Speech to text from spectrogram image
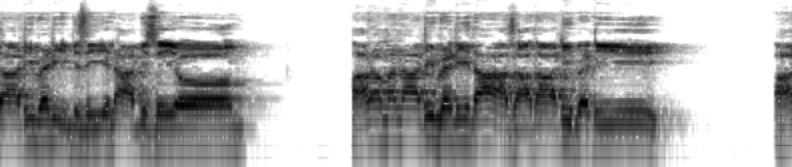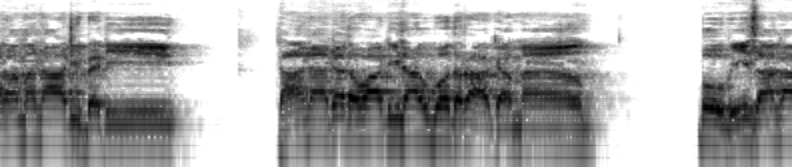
တာအဓိပတိပစ္စယေနပစ္စယောအာရမဏအဓိပတိသာဇာတာအဓိပတိ အာရမဏအဓိပတိဒါနာတတဝတိလာဥဘောဒရကမံပုဗ္ဗေဇာနာ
